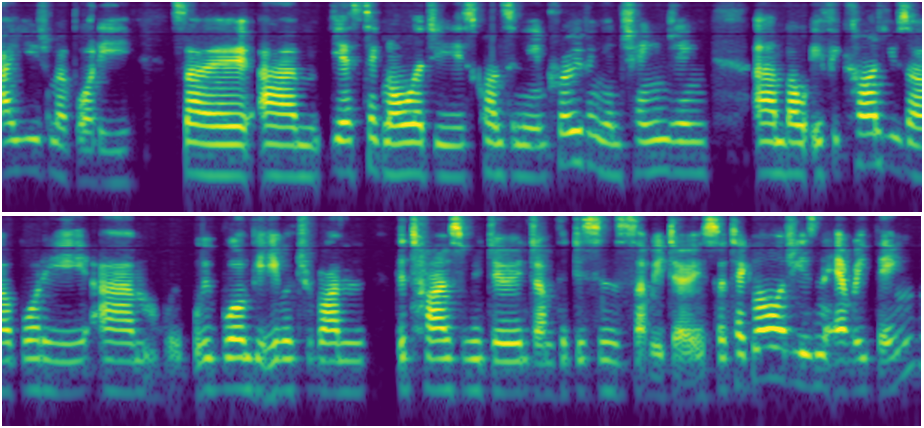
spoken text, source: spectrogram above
I use my body so um, yes, technology is constantly improving and changing, um, but if we can't use our body, um, we, won't be able to run the times that we do and jump the distances that we do. So technology isn't everything,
